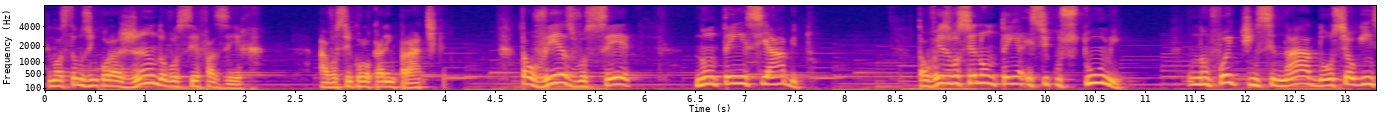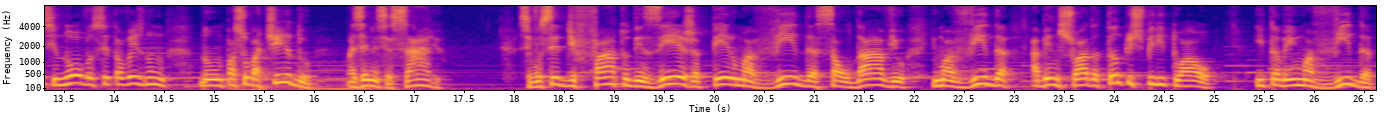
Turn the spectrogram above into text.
que nós estamos encorajando você a fazer, a você colocar em prática. Talvez você não tenha esse hábito. Talvez você não tenha esse costume. Não foi te ensinado, ou se alguém ensinou, você talvez não, não passou batido, mas é necessário. Se você de fato deseja ter uma vida saudável e uma vida abençoada, tanto espiritual e também uma vida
